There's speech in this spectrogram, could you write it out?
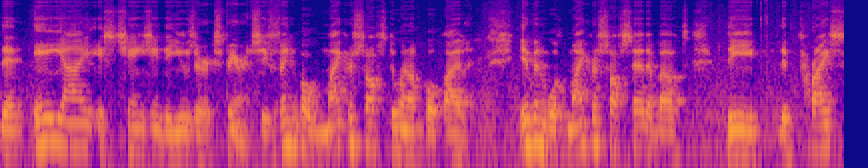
that AI is changing the user experience. If you think about Microsoft's doing on Copilot, even what Microsoft said about the the price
